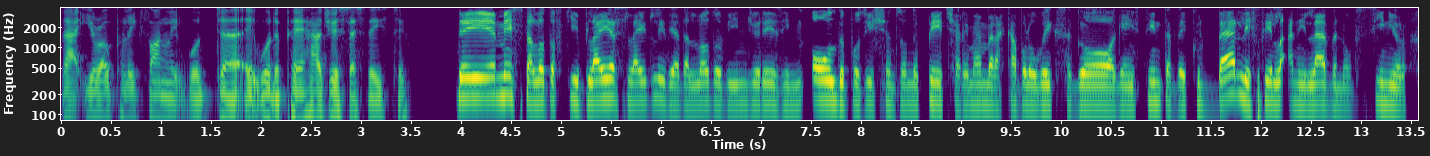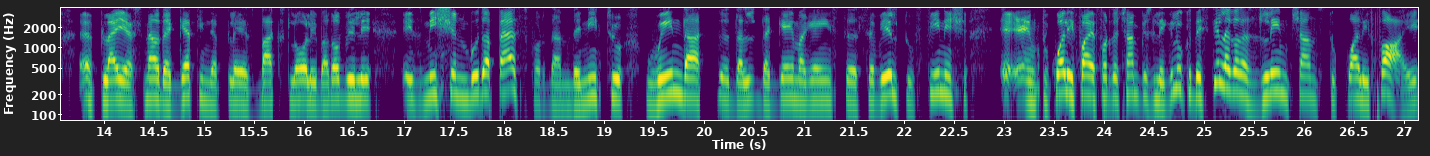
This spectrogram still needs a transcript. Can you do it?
that Europa League final. It would uh, it would appear. How do you assess these two? They missed a lot of key players lately. They had a lot of injuries in all the positions on the pitch. I remember a couple of weeks ago against Inter, they could barely fill an 11 of senior uh, players. Now they're getting the players back slowly, but obviously it's mission Budapest for them. They need to win that the, the game against uh, Seville to finish uh, and to qualify for the Champions League. Look, they still have got a slim chance to qualify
